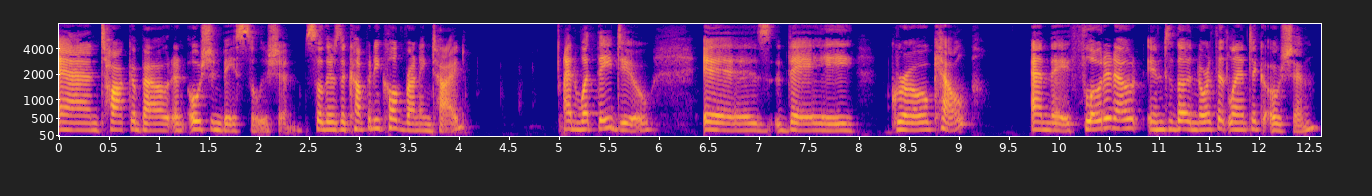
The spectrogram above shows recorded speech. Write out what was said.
and talk about an ocean based solution. So there's a company called Running Tide. And what they do is they grow kelp and they float it out into the North Atlantic Ocean,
